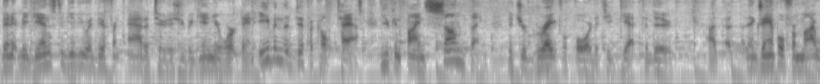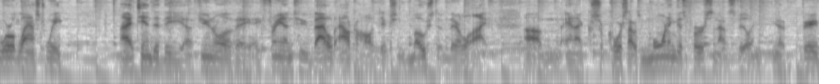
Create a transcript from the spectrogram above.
then it begins to give you a different attitude as you begin your workday. And even the difficult task, you can find something that you're grateful for that you get to do. Uh, an example from my world last week. I attended the uh, funeral of a, a, friend who battled alcohol addiction most of their life. Um, and I, of course, I was mourning this person. I was feeling, you know, very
